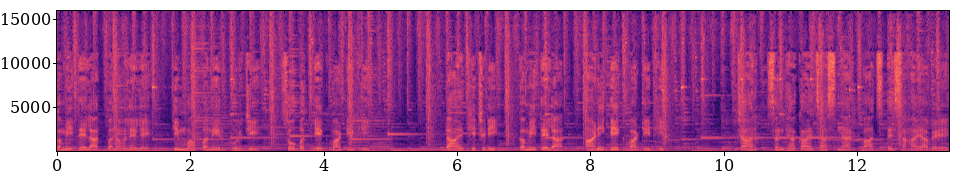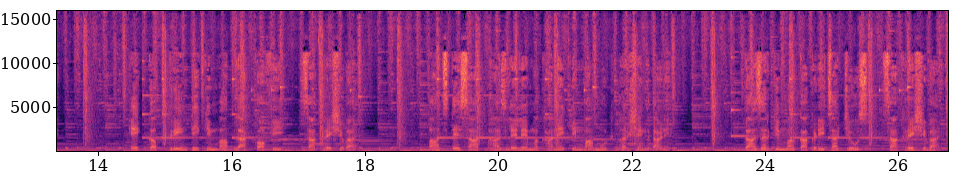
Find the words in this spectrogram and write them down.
कमी तेलात बनवलेले किंवा पनीर भुर्जी सोबत एक वाटी धी डाळ खिचडी कमी तेलात आणि एक वाटी धी चार संध्याकाळचा स्नॅक पाच ते सहा या वेळे एक कप ग्रीन टी किंवा ब्लॅक कॉफी साखरेशिवाय. पाच ते सात भाजलेले मखाने किंवा मुठभर शेंगदाणे. गाजर किंवा काकडीचा ज्यूस साखरेशिवाय.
